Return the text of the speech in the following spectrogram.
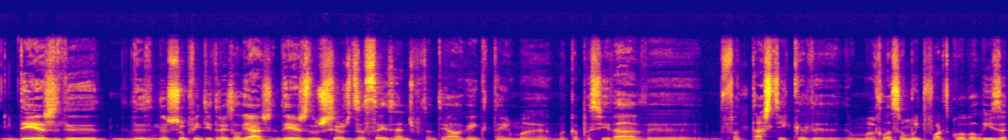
desde de, no sub-23, aliás, desde os seus 16 anos, portanto é alguém que tem uma, uma capacidade fantástica, de, uma relação muito forte com a baliza.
